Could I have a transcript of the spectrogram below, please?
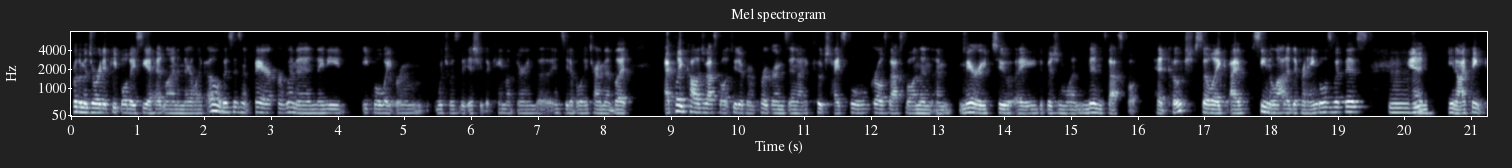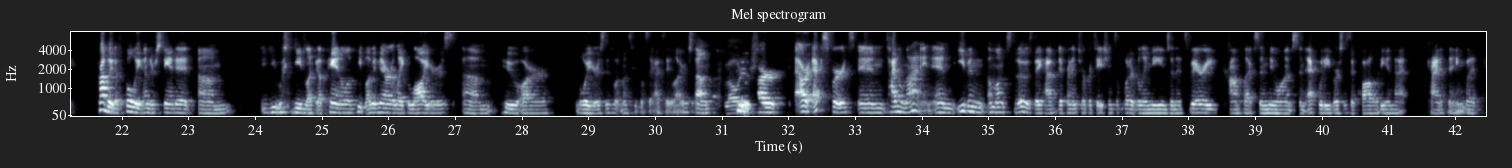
for the majority of people, they see a headline and they're like, "Oh, this isn't fair for women. They need equal weight room," which was the issue that came up during the NCAA tournament. But I played college basketball at two different programs, and I coached high school girls basketball, and then I'm married to a Division One men's basketball head coach. So like I've seen a lot of different angles with this. Mhm. And, you know, I think probably to fully understand it, um, you would need like a panel of people. I mean, there are like lawyers um, who are lawyers, is what most people say. I say lawyers. Um, Lawyers. are are experts in Title IX, and even amongst those, they have different interpretations of what it really means, and it's very complex and nuanced, and equity versus equality, and that kind of thing. But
